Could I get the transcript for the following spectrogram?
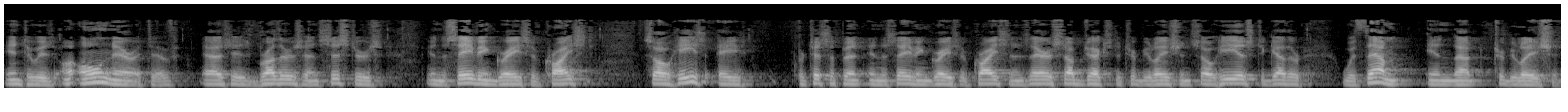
into his own narrative as his brothers and sisters in the saving grace of Christ. So he's a participant in the saving grace of Christ and they're subjects to tribulation. So he is together with them in that tribulation.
